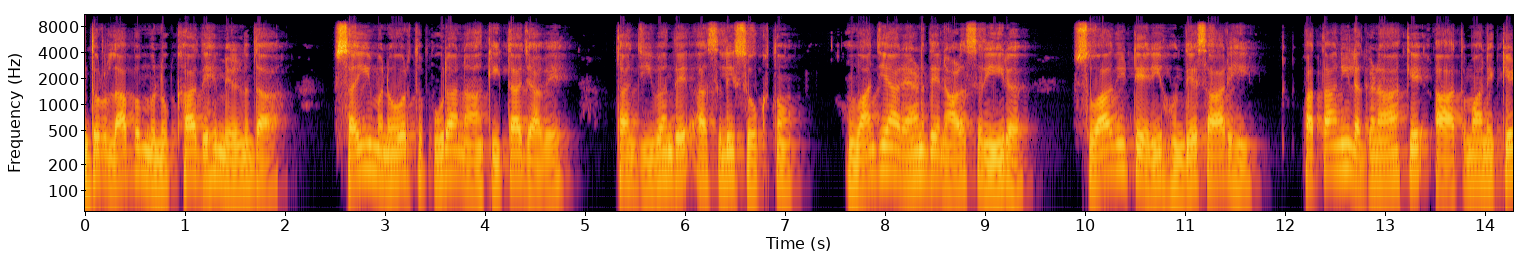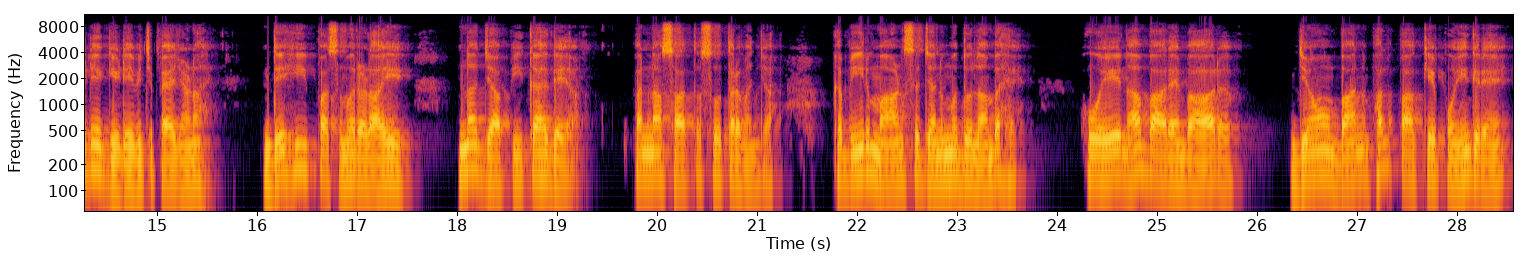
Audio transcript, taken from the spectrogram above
ਦੁਰਲੱਭ ਮਨੁੱਖਾ ਦੇਹ ਮਿਲਣ ਦਾ ਸਹੀ ਮਨੋਰਥ ਪੂਰਾ ਨਾ ਕੀਤਾ ਜਾਵੇ, ਤਾਂ ਜੀਵਨ ਦੇ ਅਸਲੀ ਸੁੱਖ ਤੋਂ ਵਾਂਝਿਆ ਰਹਿਣ ਦੇ ਨਾਲ ਸਰੀਰ ਸਵਾਹ ਦੀ ਢੇਰੀ ਹੁੰਦੇ ਸਾਰ ਹੀ ਪਤਾ ਨਹੀਂ ਲੱਗਣਾ ਕਿ ਆਤਮਾ ਨੇ ਕਿਹੜੇ ਗੇੜੇ ਵਿੱਚ ਪੈ ਜਾਣਾ ਹੈ। ਦੇਹੀ ਭਸਮ ਰਲਾਏ ਨਾ ਜਾਪੀ ਕਹਿ ਗਿਆ। ਪੰਨਾ 753 ਕਬੀਰ ਮਾਨਸ ਜਨਮ ਦੁਲੰਭ ਹੈ। ਹੋਏ ਨਾ ਬਾਰੇ ਬਾਰ, ਜਿਉ ਬਨ ਫਲ ਪਾਕੇ ਭੋਈ ਗਰੇ,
